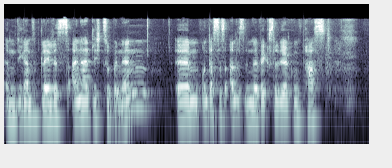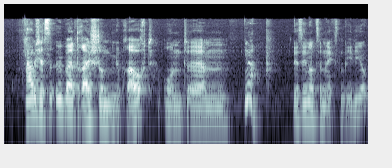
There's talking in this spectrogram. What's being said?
ähm, die ganzen Playlists einheitlich zu benennen, ähm, und dass das alles in der Wechselwirkung passt, habe ich jetzt über drei Stunden gebraucht. Und ähm, ja, wir sehen uns im nächsten Video.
